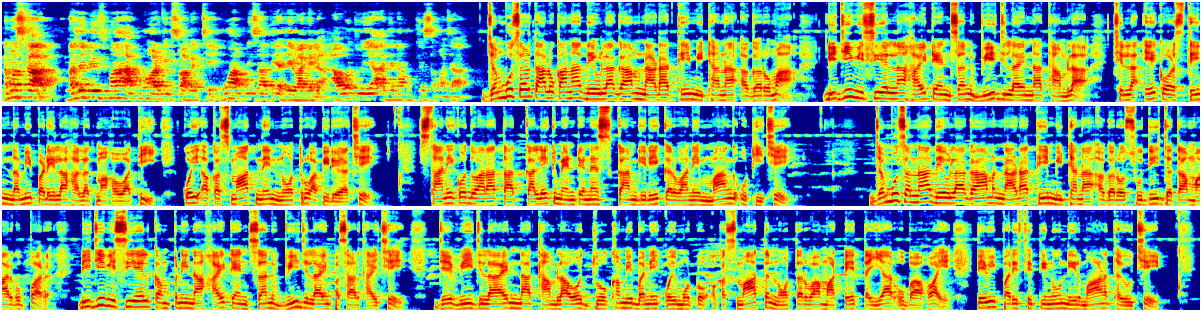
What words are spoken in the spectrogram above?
નમસ્કાર. નજર ન્યૂઝમાં આપનું હાર્દિક સ્વાગત છે. હું આપની સાથે અજય વાઘેલા. આવો જોઈએ આજના મુખ્ય સમાચાર. જંબુસર તાલુકાના દેવલા ગામ નાડાથી મીઠાના અગરોમાં ડીજીવીસીએલના હાઈ ટેન્શન વીજ લાઇનના થાંભલા છેલ્લા એક વર્ષથી નમી પડેલા હાલતમાં હોવાથી કોઈ અકસ્માતને નોતરું આપી રહ્યા છે. સ્થાનિકો દ્વારા તાત્કાલિક મેન્ટેનન્સ કામગીરી કરવાની માંગ ઉઠી છે. જંબુસરના દેવલા ગામ નાડાથી મીઠાના અગરો સુધી જતા માર્ગ ઉપર ડીજીવીસીએલ કંપનીના હાઈ ટેન્શન વીજ લાઇન પસાર થાય છે, જે વીજ લાઇનના થાંભલાઓ જોખમી બની કોઈ મોટો અકસ્માત નોતરવા માટે તૈયાર ઊભા હોય તેવી પરિસ્થિતિનું નિર્માણ થયું છે.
